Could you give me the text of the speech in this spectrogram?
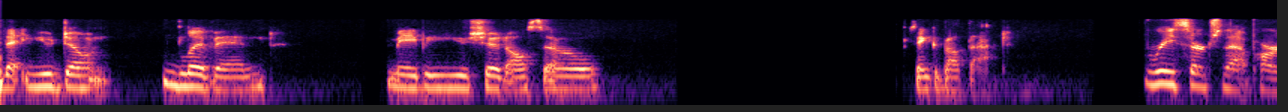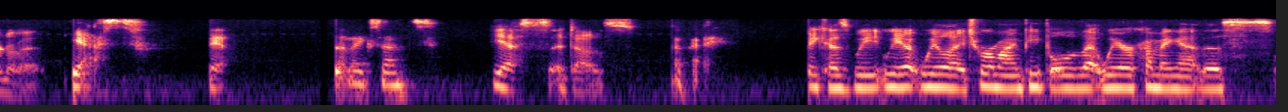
that you don't live in, maybe you should also think about that. research that part of it. Yes. Yeah. Does that make sense? Yes, it does. Okay. because we, we we like to remind people that we are coming at this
